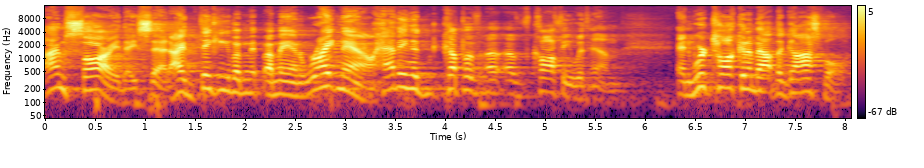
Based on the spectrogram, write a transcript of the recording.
I'm sorry, they said. I'm thinking of a, a man right now having a cup of, uh, of coffee with him, and we're talking about the gospel.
